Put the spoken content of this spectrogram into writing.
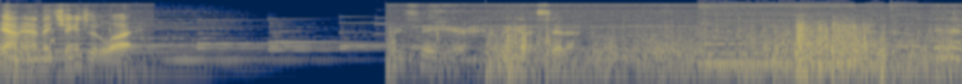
yeah, man, they changed it a lot. Do you say here? Where am I gonna set up? Yeah,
